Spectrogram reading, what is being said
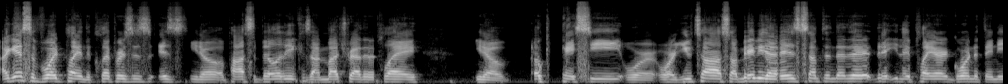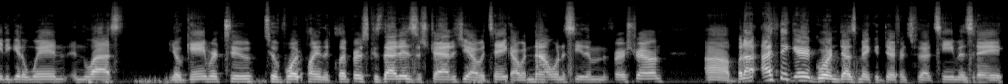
I guess avoid playing the Clippers is is you know a possibility because I'd much rather play, you know, OKC or or Utah. So maybe that is something that they they, they play Eric Gordon if they need to get a win in the last you know game or two to avoid playing the Clippers because that is a strategy I would take. I would not want to see them in the first round. Uh, but I, I think Eric Gordon does make a difference for that team as a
